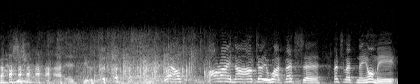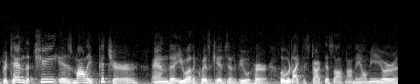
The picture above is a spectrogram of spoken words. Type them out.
That's cute. well, all right. Now I'll tell you what. Let's uh, let's let Naomi pretend that she is Molly Pitcher, and uh, you other quiz kids interview her. Who would like to start this off? Now, Naomi, you're. Uh,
